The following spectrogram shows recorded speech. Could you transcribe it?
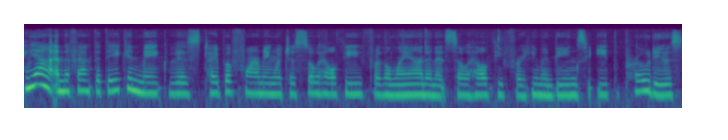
yeah, and the fact that they can make this type of farming, which is so healthy for the land and it's so healthy for human beings who eat the produce,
